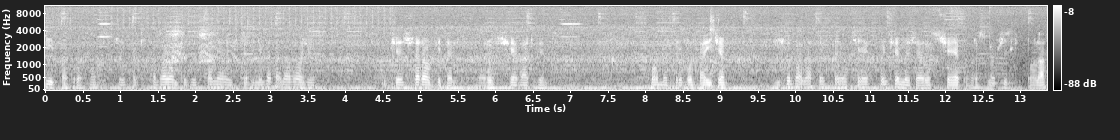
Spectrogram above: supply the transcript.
Lipa trochę, że taki kawałek to zostania, już wtedy nie będę nawoził. Już jest szeroki ten rozsiewacz, więc moment robota idzie. I chyba na tym ten odcinek skończymy, że rozsieję po prostu na wszystkich polach.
